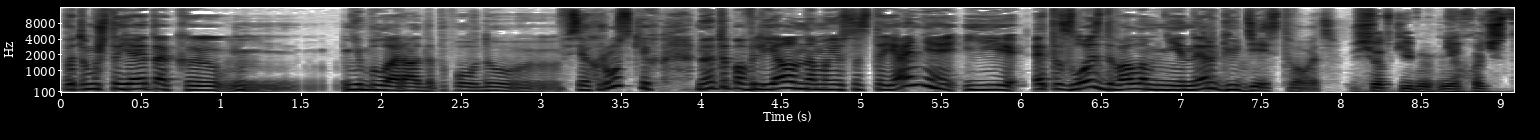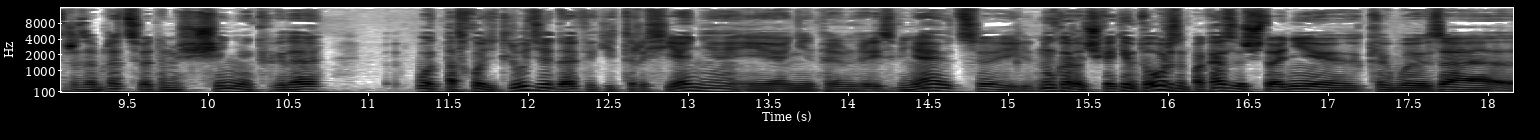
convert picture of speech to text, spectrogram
потому что я и так э, не была рада по поводу всех русских, но это повлияло на мое состояние, и эта злость давала мне энергию действовать. Все-таки мне хочется разобраться в этом ощущении, когда вот подходят люди, да, какие-то россияне, и они, например, извиняются, или, ну, короче, каким-то образом показывают, что они как бы за,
